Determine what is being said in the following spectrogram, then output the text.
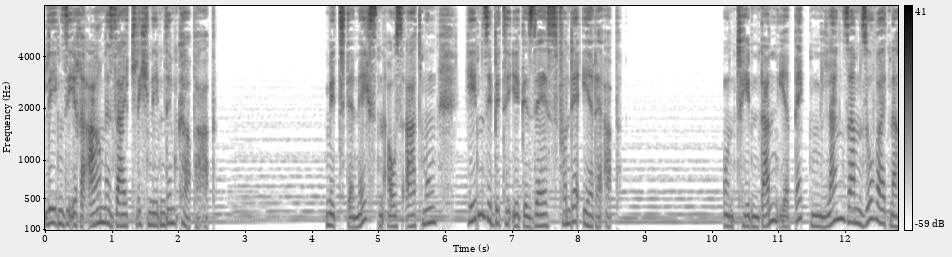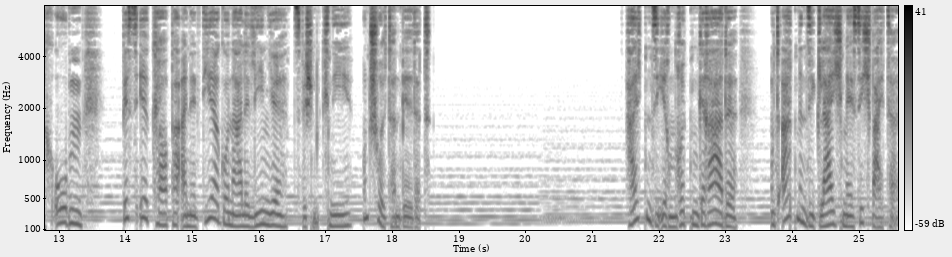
Legen Sie Ihre Arme seitlich neben dem Körper ab. Mit der nächsten Ausatmung heben Sie bitte Ihr Gesäß von der Erde ab. Und heben dann Ihr Becken langsam so weit nach oben, bis Ihr Körper eine diagonale Linie zwischen Knie und Schultern bildet. Halten Sie Ihren Rücken gerade und atmen Sie gleichmäßig weiter.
